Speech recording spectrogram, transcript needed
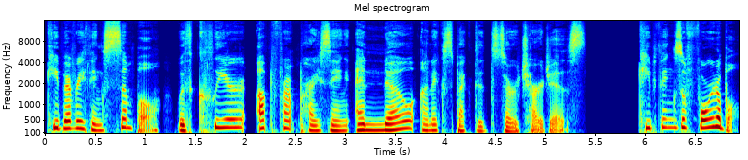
Keep everything simple with clear, upfront pricing and no unexpected surcharges. Keep things affordable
